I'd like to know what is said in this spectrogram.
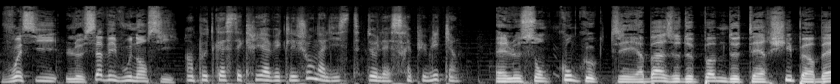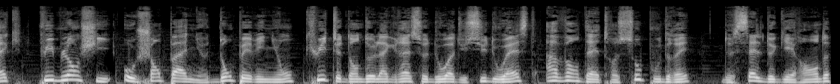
Voici le Savez-vous Nancy Un podcast écrit avec les journalistes de l'Est républicain. Elles sont concoctées à base de pommes de terre Schipperbeck, puis blanchies au champagne Dom Pérignon, cuites dans de la graisse d'oie du sud-ouest avant d'être saupoudrées de sel de Guérande,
